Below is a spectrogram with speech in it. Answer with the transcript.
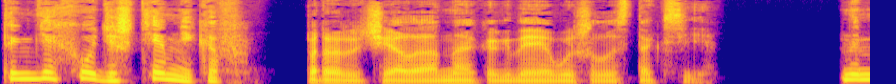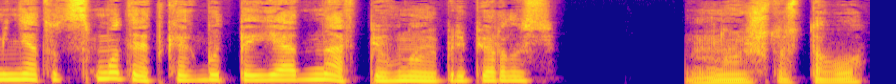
«Ты где ходишь, Темников?» — прорычала она, когда я вышел из такси. На меня тут смотрят, как будто я одна в пивную приперлась». «Ну и что с того?»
